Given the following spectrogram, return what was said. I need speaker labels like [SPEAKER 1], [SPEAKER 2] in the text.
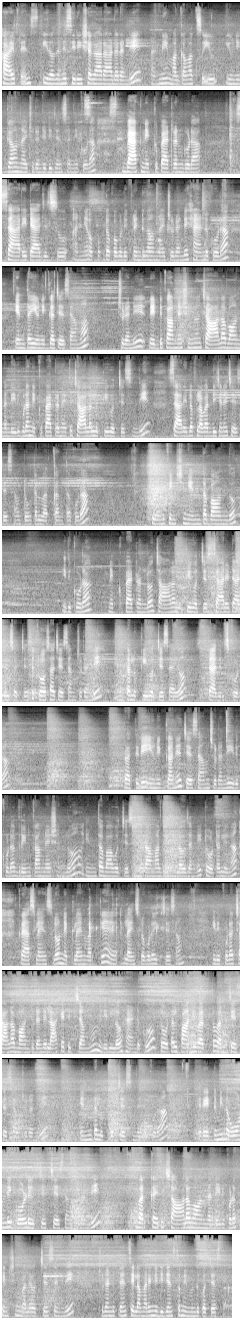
[SPEAKER 1] Hi friends ఈరోజు శిరీష గారు order అండి. అన్నీ మగ్గం వర్క్స్ యూ యూనిక్గా ఉన్నాయి చూడండి డిజైన్స్ అన్నీ కూడా. బ్యాక్ నెక్ ప్యాటర్న్ కూడా శారీ ట్యాజిల్స్ అన్నీ ఒక్కొక్కటి ఒక్కొక్క డిఫరెంట్గా ఉన్నాయి చూడండి. హ్యాండ్ కూడా ఎంత యూనిక్గా చేసామో చూడండి. రెడ్ కాంబినేషన్ చాలా బాగుందండి. ఇది కూడా నెక్ ప్యాటర్న్ అయితే చాలా లుక్కీగా వచ్చేసింది. శారీలో ఫ్లవర్ డిజైనే చేసేసాము టోటల్ వర్క్ అంతా కూడా. చూడండి ఫినిషింగ్ ఎంత బాగుందో. ఇది కూడా నెక్ ప్యాటర్న్లో చాలా లుక్కీగా వచ్చేసి శారీ ట్యాజిల్స్ వచ్చేసి క్రోసా చేసాం చూడండి. ఎంత లుక్కీగా వచ్చేసాయో ట్యాజిల్స్ కూడా. ప్రతిదీ యూనిక్గానే చేసాము చూడండి. ఇది కూడా గ్రీన్ కాంబినేషన్లో ఎంత బాగా వచ్చేసిందో రామా గ్రీన్ బ్లౌజ్ అండి. టోటల్ ఇలా క్రాస్ లైన్స్లో నెక్ లైన్ వర్కే లైన్స్లో కూడా ఇచ్చేసాం. ఇది కూడా చాలా బాగుంది చూడండి. లాకెట్ ఇచ్చాము మిడిల్లో హ్యాండ్కు. టోటల్ పానీ వర్క్తో వర్క్ చేసేసాము చూడండి. ఎంత లుక్ వచ్చేసింది ఇది కూడా. రెడ్ మీద ఓన్లీ గోల్డ్ యూజ్ చేసాం చూడండి. వర్క్ అయితే చాలా బాగుందండి. ఇది కూడా ఫినిషింగ్ భలే వచ్చేసింది. చూడండి ఫ్రెండ్స్ ఇలా మరిన్ని డిజైన్స్తో మీ ముందుకు వచ్చేస్తాను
